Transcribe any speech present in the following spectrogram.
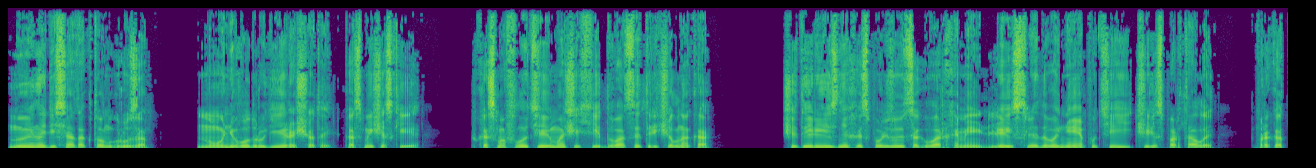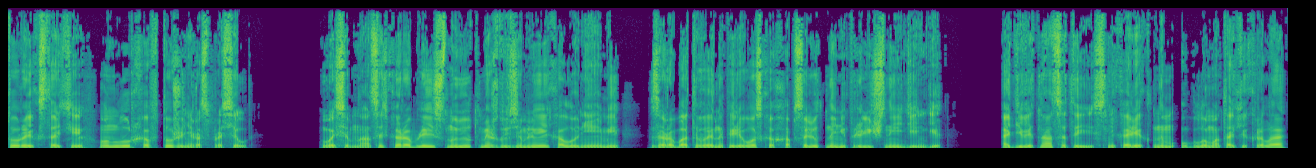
Ну и на десяток тонн груза. Но у него другие расчеты, космические. В космофлоте мачехи 23 челнока. Четыре из них используются гвархами для исследования путей через порталы, про которые, кстати, он Лурхов тоже не расспросил. 18 кораблей снуют между Землей и колониями, зарабатывая на перевозках абсолютно неприличные деньги. А 19-й, с некорректным углом атаки крыла,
